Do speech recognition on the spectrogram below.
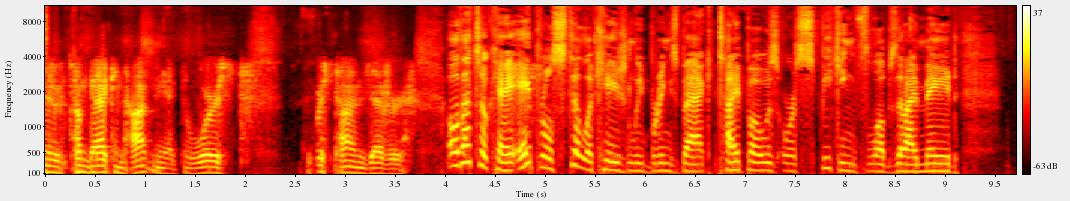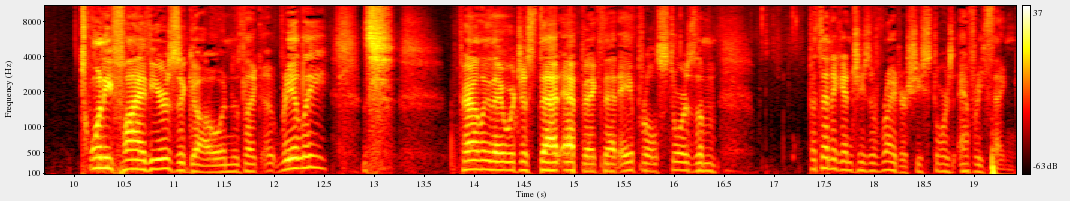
Gonna come back and haunt me at the worst, worst times ever. Oh, that's okay. April still occasionally brings back typos or speaking flubs that I made 25 years ago, and it's like, uh, really? Apparently, they were just that epic that April stores them. But then again, she's a writer. She stores everything.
